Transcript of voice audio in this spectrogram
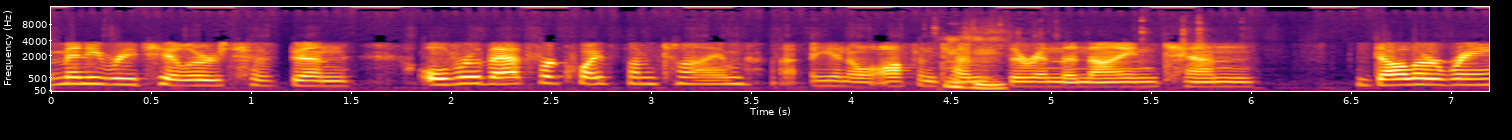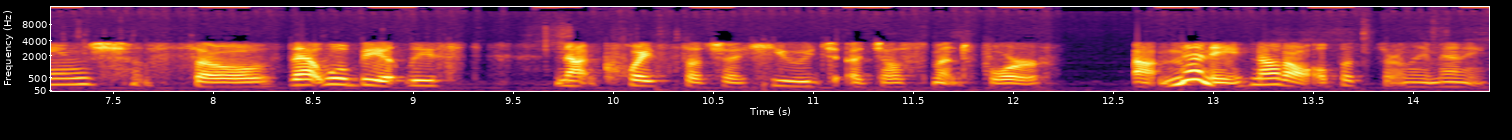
many retailers have been over that for quite some time. Uh, you know, oftentimes they're in the nine, ten dollar range. So that will be at least not quite such a huge adjustment for uh, many, not all, but certainly many.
